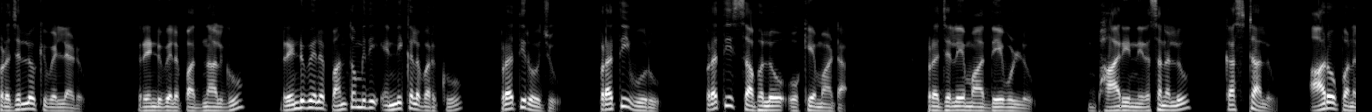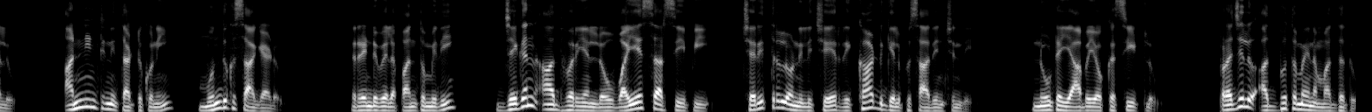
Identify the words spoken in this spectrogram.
ప్రజల్లోకి వెళ్ళాడు రెండువేల పద్నాలుగు రెండువేల పంతొమ్మిది ఎన్నికల వరకు ప్రతిరోజు ప్రతి ఊరు ప్రతి సభలో ఒకే మాట. ప్రజలే మా దేవుళ్ళు. భారీ నిరసనలు కష్టాలు ఆరోపణలు అన్నింటినీ తట్టుకుని ముందుకు సాగాడు. రెండువేల పంతొమ్మిది జగన్ ఆధ్వర్యంలో వైఎస్సార్సీపీ చరిత్రలో నిలిచే రికార్డు గెలుపు సాధించింది. నూట యాభై ఒక్క సీట్లు. ప్రజలు అద్భుతమైన మద్దతు.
